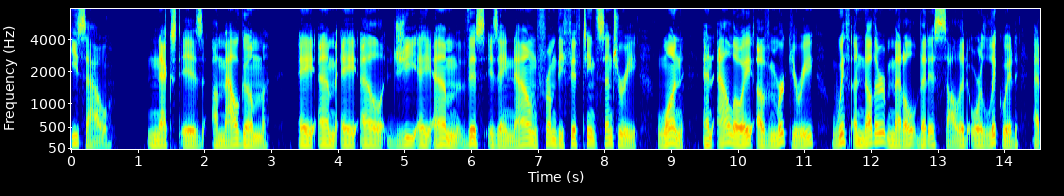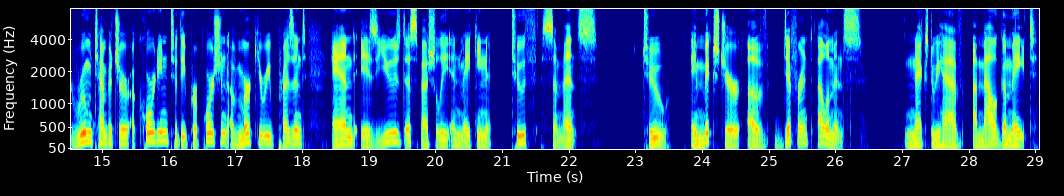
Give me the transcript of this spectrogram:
Esau. Next is amalgam, A M A L G A M. This is a noun from the 15th century. One, an alloy of mercury with another metal that is solid or liquid at room temperature according to the proportion of mercury present and is used especially in making tooth cements. 2. A mixture of different elements. Next, we have amalgamate.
